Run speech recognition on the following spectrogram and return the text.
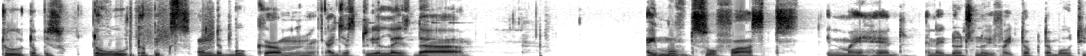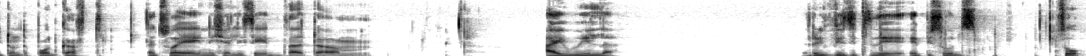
two topics two topics on the book. Um i just realized that i moved so fast in my head and i don't know if i talked about it on the podcast. That's why i initially said that um i will revisit the episodes. So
